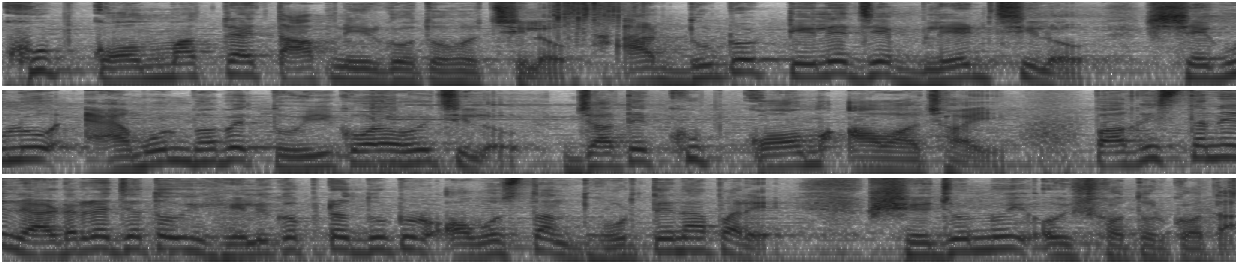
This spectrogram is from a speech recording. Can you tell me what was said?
খুব কম মাত্রায় তাপ নির্গত হচ্ছিল। আর দুটো টেলে যে ব্লেড ছিল, সেগুলো এমনভাবে তৈরি করা হয়েছিল যাতে খুব কম আওয়াজ হয়। পাকিস্তানের র্যাডারে যাতে ওই হেলিকপ্টার দুটোর অবস্থান ধরতে না পারে, সেজন্যই ওই সতর্কতা।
